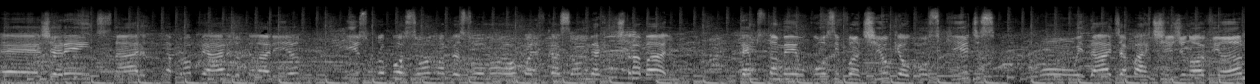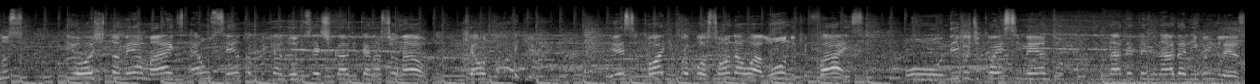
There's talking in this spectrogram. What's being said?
é, gerentes na, área, na própria área de hotelaria e isso proporciona uma pessoa uma maior qualificação no mercado de trabalho. Temos também o curso infantil, que é o curso Kids, com idade a partir de 9 anos. E hoje também a Minds é um centro aplicador do certificado internacional, que é o TOEIC. E esse TOEIC proporciona ao aluno que faz o nível de conhecimento na determinada língua inglesa.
